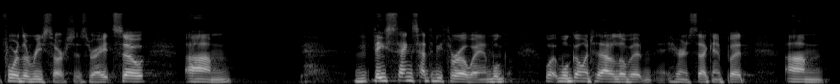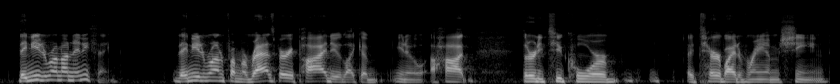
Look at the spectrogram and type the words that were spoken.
for the resources, right? So um, these things have to be throwaway, and we'll, we'll go into that a little bit here in a second, but um, they need to run on anything. They need to run from a Raspberry Pi to like a, you know, a hot 32 core a terabyte of RAM machine.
